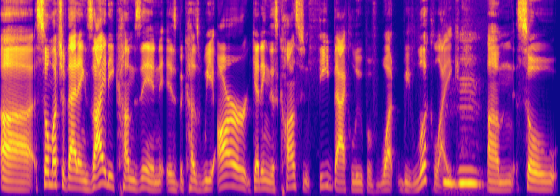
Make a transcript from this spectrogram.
uh so much of that anxiety comes in is because we are getting this constant feedback loop of what we look like Mhm. um so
